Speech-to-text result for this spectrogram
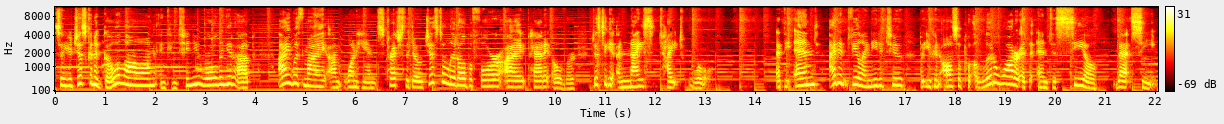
So you're just going to go along and continue rolling it up. I, with my um, one hand, stretch the dough just a little before I pat it over, just to get a nice tight roll. At the end, I didn't feel I needed to, but you can also put a little water at the end to seal that seam.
